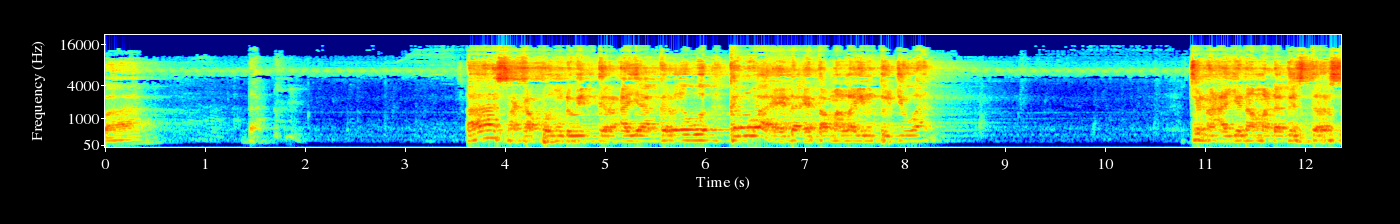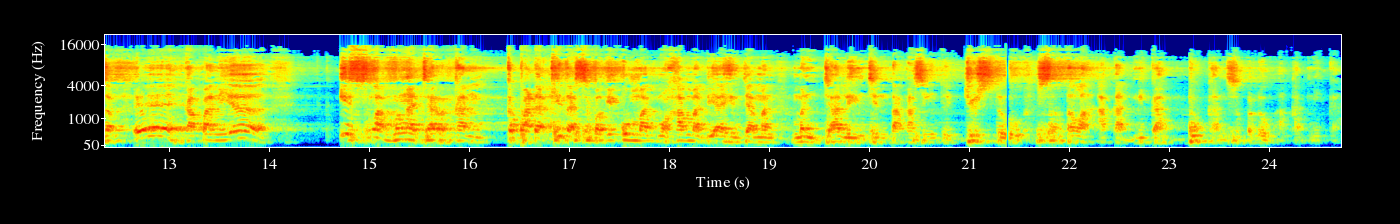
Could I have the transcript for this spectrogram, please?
ibadah ah sakapeng duit ker aya ker eueuh. Keun wae da lain tujuan. Cenah ayeuna mah da geus teresep eh kapan ieu? Islam mengajarkan kepada kita sebagai umat Muhammad di akhir zaman menjalin cinta kasih itu justru setelah akad nikah bukan sebelum akad nikah.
